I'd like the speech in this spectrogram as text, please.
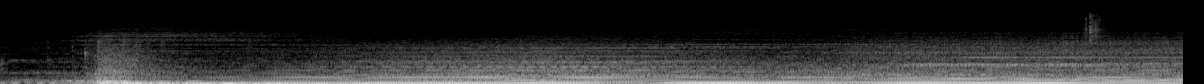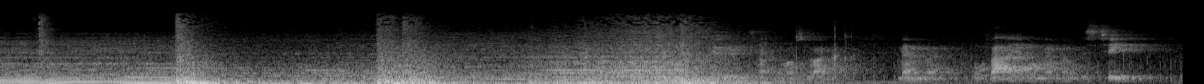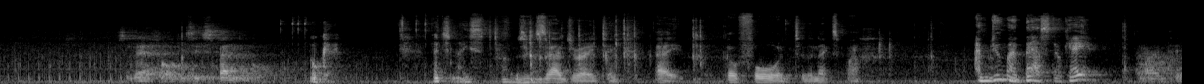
Exaggerating. Hey, go forward to the next one. I'm doing my best, okay? MIT.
